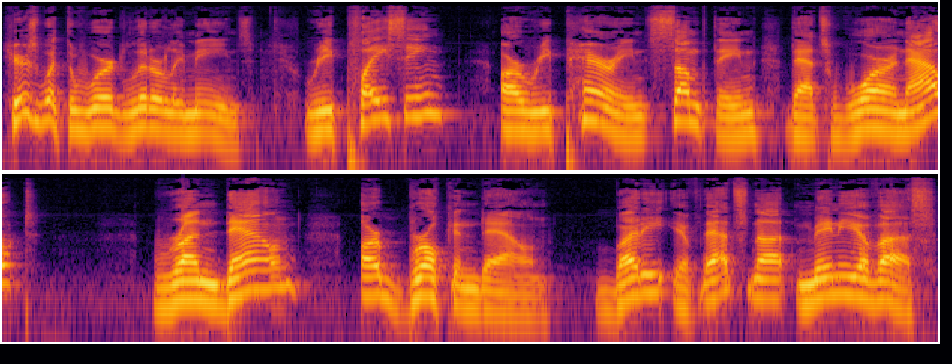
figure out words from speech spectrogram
here's what the word literally means replacing or repairing something that's worn out, run down, or broken down. Buddy, if that's not many of us,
